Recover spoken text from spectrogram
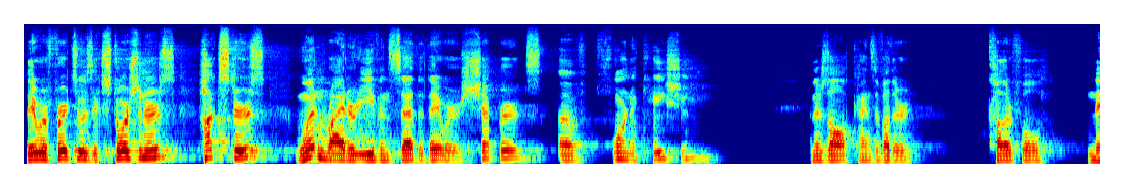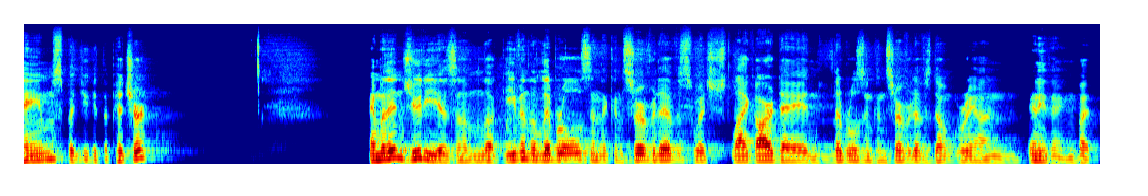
they were referred to as extortioners, hucksters, one writer even said that they were shepherds of fornication. And there's all kinds of other colorful names, but you get the picture. And within Judaism, look, even the liberals and the conservatives, which, like our day, liberals and conservatives don't agree on anything, but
